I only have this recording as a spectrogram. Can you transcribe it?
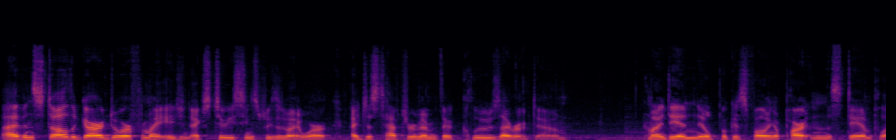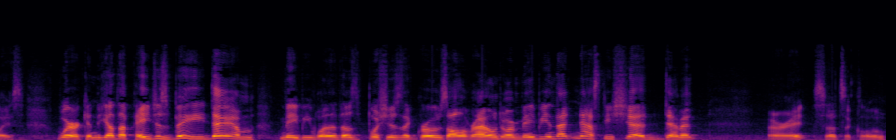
I've installed a guard door for my Agent X2. He seems pleased with my work. I just have to remember the clues I wrote down. My damn notebook is falling apart in this damn place. Where can the other pages be? Damn! Maybe one of those bushes that grows all around, or maybe in that nasty shed, damn it! Alright, so that's a clue.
